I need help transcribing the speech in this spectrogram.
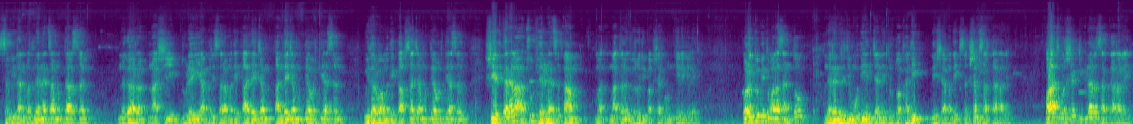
संविधान बदलण्याचा मुद्दा असेल नगर नाशिक धुळे या परिसरामध्ये कांद्याच्या कांद्याच्या मुद्द्यावरती असेल विदर्भामध्ये कापसाच्या मुद्द्यावरती असेल शेतकऱ्याला अचूक हेरण्याचं काम मात्र विरोधी पक्षाकडून केले गेले आहे परंतु मी तुम्हाला सांगतो नरेंद्रजी मोदी यांच्या नेतृत्वाखाली देशामध्ये एक सक्षम सरकार आले. पाच वर्ष टिकणारं सरकार आले.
